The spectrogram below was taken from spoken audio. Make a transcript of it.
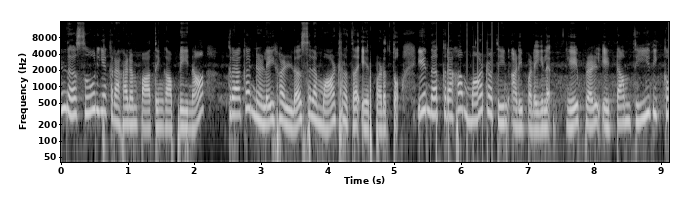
இந்த சூரிய கிரகணம் பார்த்தீங்க அப்படின்னா கிரக நிலைகளில் சில மாற்றத்தை ஏற்படுத்தும். இந்த கிரக மாற்றத்தின் அடிப்படையில் ஏப்ரல் எட்டாம் தேதிக்கு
